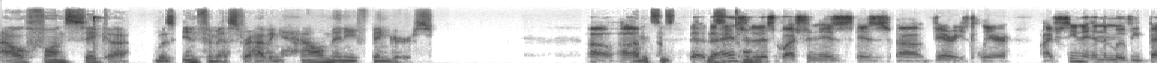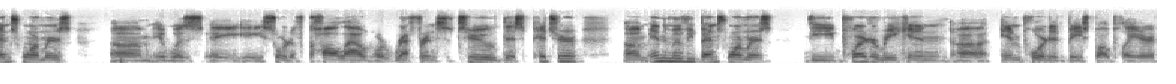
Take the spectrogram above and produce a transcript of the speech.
Alfonseca was infamous for having how many fingers? Oh, um, is the, the answer to this question is is uh, very clear. I've seen it in the movie Benchwarmers. Um, it was a, a sort of call out or reference to this pitcher. Um, in the movie Benchwarmers, the Puerto Rican uh, imported baseball player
